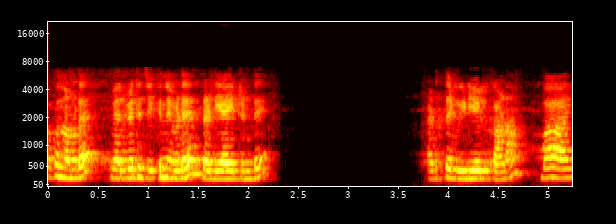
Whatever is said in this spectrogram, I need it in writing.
അപ്പോൾ നമ്മുടെ വെൽവെറ്റ് ചിക്കൻ ഇവിടെ റെഡി ആയിട്ടുണ്ട്. അടുത്ത വീഡിയോയിൽ കാണാം. ബായ്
